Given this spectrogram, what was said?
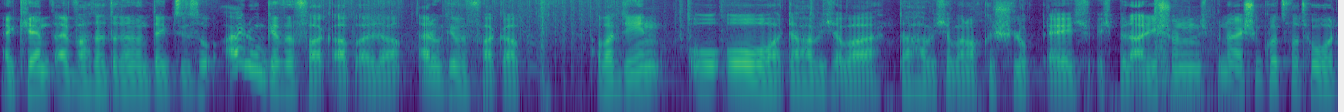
Er campt einfach da drin und denkt sich so, I don't give a fuck up, Alter. I don't give a fuck up. Aber den, oh, oh, da habe ich aber, da habe ich aber noch geschluckt, ey. Ich, ich bin eigentlich schon, ich bin eigentlich schon kurz vor tot.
